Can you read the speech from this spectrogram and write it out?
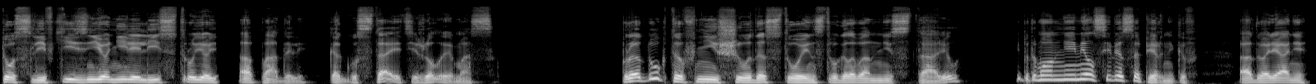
то сливки из нее не лились струей, а падали, как густая тяжелая масса. Продуктов низшего достоинства Голован не ставил, и потому он не имел себе соперников, а дворяне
